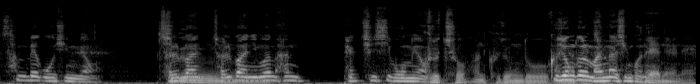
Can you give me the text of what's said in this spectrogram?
350명. 절반 지금- 절반이면 한 175명. 그렇죠. 한 그 정도. 그 정도를 만나신 거네. 네, 네, 네.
